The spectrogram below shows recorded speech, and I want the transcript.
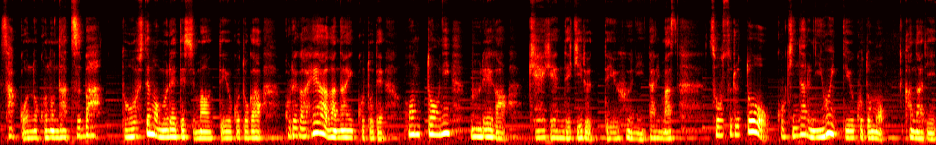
昨今のこの夏場どうしても蒸れてしまうっていうことがこれがヘアがないことで本当に蒸れが軽減できるっていう風になります。そうするとこう気になる匂いっていうこともかなり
